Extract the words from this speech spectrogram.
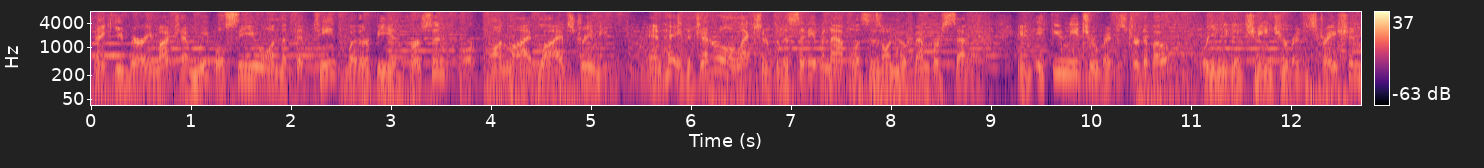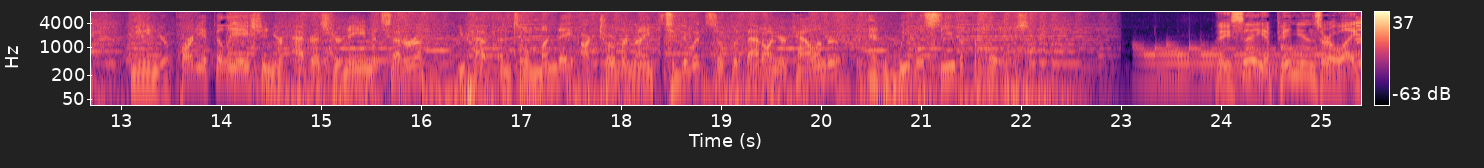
Thank you very much, and we will see you on the 15th, whether it be in person or on live live streaming. And hey, the general election for the city of Annapolis is on November 7th. And if you need to register to vote or you need to change your registration, meaning your party affiliation, your address, your name, etc., you have until Monday, October 9th to do it. So put that on your calendar and we will see you at the polls. They say opinions are like.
